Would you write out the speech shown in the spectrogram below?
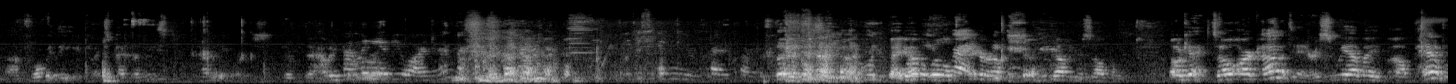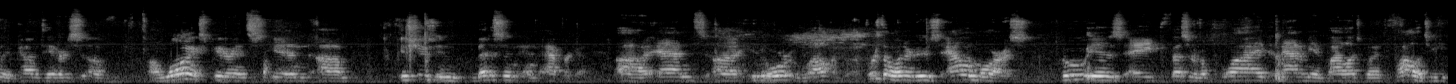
Uh, before we leave, I expect at least how many orders? how many, how many of you are there? you just give me your credit card. you have a little right. figure on your cell phone. Okay, so our commentators, we have a, a panoply of commentators of a long experience in um, issues in medicine and Africa. Uh, and uh, in or, well, first I want to introduce Alan Morris, who is a professor of applied anatomy and biological anthropology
